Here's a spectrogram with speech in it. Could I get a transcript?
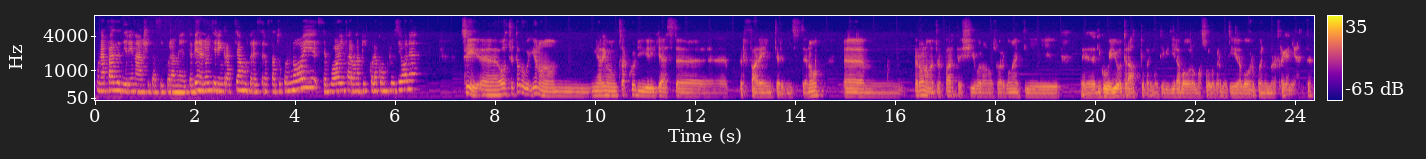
Una fase di rinascita sicuramente. Bene, noi ti ringraziamo per essere stato con noi. Se vuoi fare una piccola conclusione. Sì, eh, ho accettato, io non, mi arrivano un sacco di richieste per fare interviste, no? Ehm, però la maggior parte scivolano su argomenti eh, di cui io tratto per motivi di lavoro, ma solo per motivi di lavoro, poi non me ne frega niente.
